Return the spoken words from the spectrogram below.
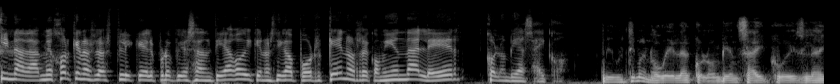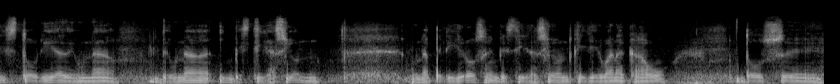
y nada, mejor que nos lo explique el propio Santiago y que nos diga por qué nos recomienda leer Colombian Psycho. Mi última novela, Colombian Psycho, es la historia de una, de una investigación, una peligrosa investigación que llevan a cabo dos, eh,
